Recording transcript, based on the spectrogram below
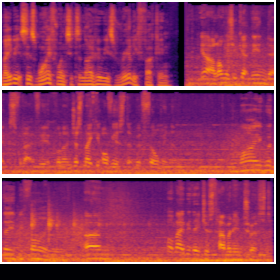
Maybe it's his wife wanted to know who he's really fucking. Yeah, as long as you get the index for that vehicle and just make it obvious that we're filming them. Why would they be following you? Um, well, maybe they just have an interest.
